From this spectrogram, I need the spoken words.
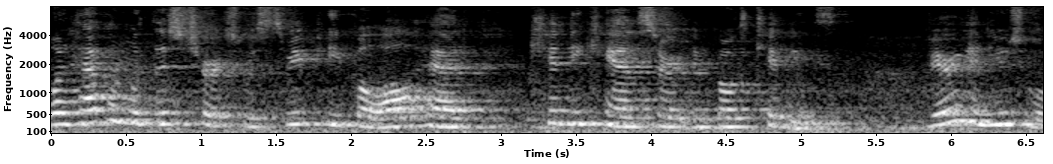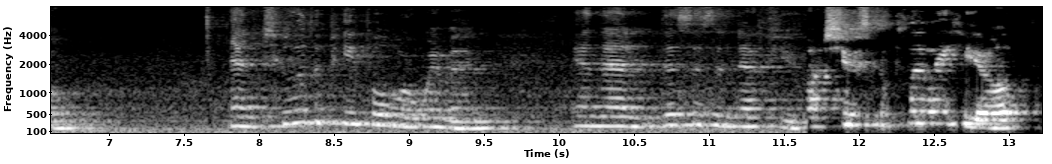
What happened with this church was three people all had kidney cancer in both kidneys. Very unusual. And two of the people were women, and then this is a nephew. Um, She was completely healed.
